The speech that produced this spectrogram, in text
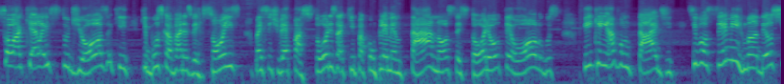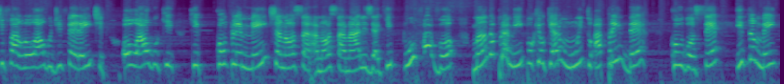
Sou aquela estudiosa que, que busca várias versões, mas se tiver pastores aqui para complementar a nossa história ou teólogos, fiquem à vontade. Se você, minha irmã, Deus te falou algo diferente ou algo que, que complemente a nossa, a nossa análise aqui, por favor, manda para mim, porque eu quero muito aprender com você e também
